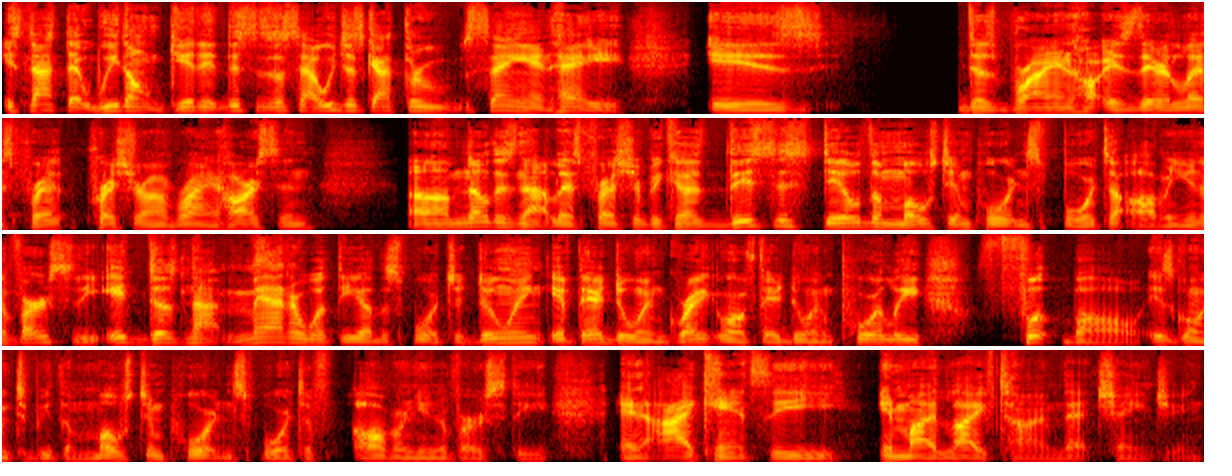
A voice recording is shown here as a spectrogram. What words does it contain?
it's not that we don't get it. This is a side. We just got through saying, "Hey, is does Bryan is there less pre- pressure on Bryan Harsin?" Um, no, there's not less pressure because this is still the most important sport to Auburn University. It does not matter what the other sports are doing. If they're doing great or if they're doing poorly, football is going to be the most important sport of Auburn University. And I can't see in my lifetime that changing.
